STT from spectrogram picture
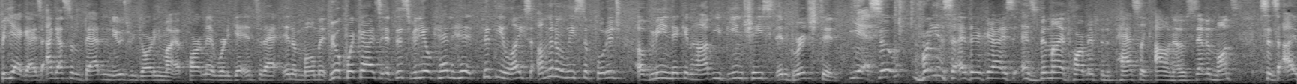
But yeah, guys, I got some bad news regarding my apartment. We're gonna get into that in a moment. Real quick, guys, if this video can hit 50 likes, I'm gonna release the footage of me, Nick, and Javi being chased in Bridgeton. Yeah, so right inside there, guys, has been my apartment for the past, like, I don't know, seven months since I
